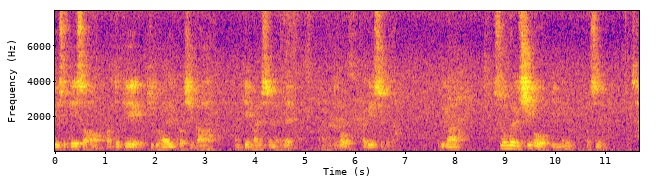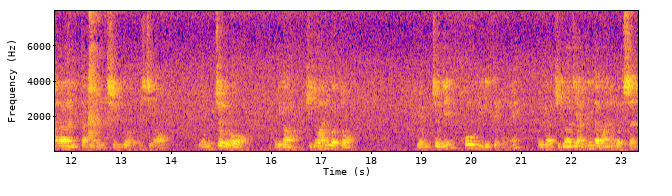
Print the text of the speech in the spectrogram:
계속해서 어떻게 기도할 것인가 함께 말씀을 나누도록 하겠습니다. 우리가 숨을 쉬고 있는 것은 살아있다는 증거이지요. 영적으로 우리가 기도하는 것도 영적인 호흡이기 때문에 우리가 기도하지 않는다고 하는 것은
